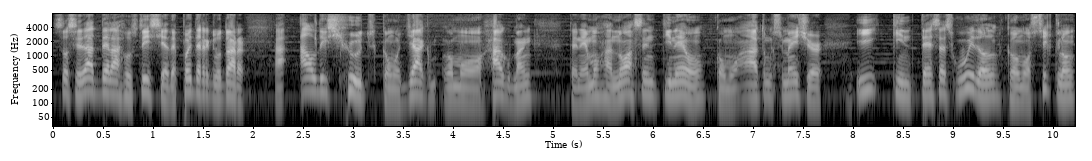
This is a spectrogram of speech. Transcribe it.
Sociedad de la Justicia, después de reclutar a Aldis Hood como Jack, como Hawkman, tenemos a Noah Centineo como Atom Smasher y Quintessas Whittle como Cyclone.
